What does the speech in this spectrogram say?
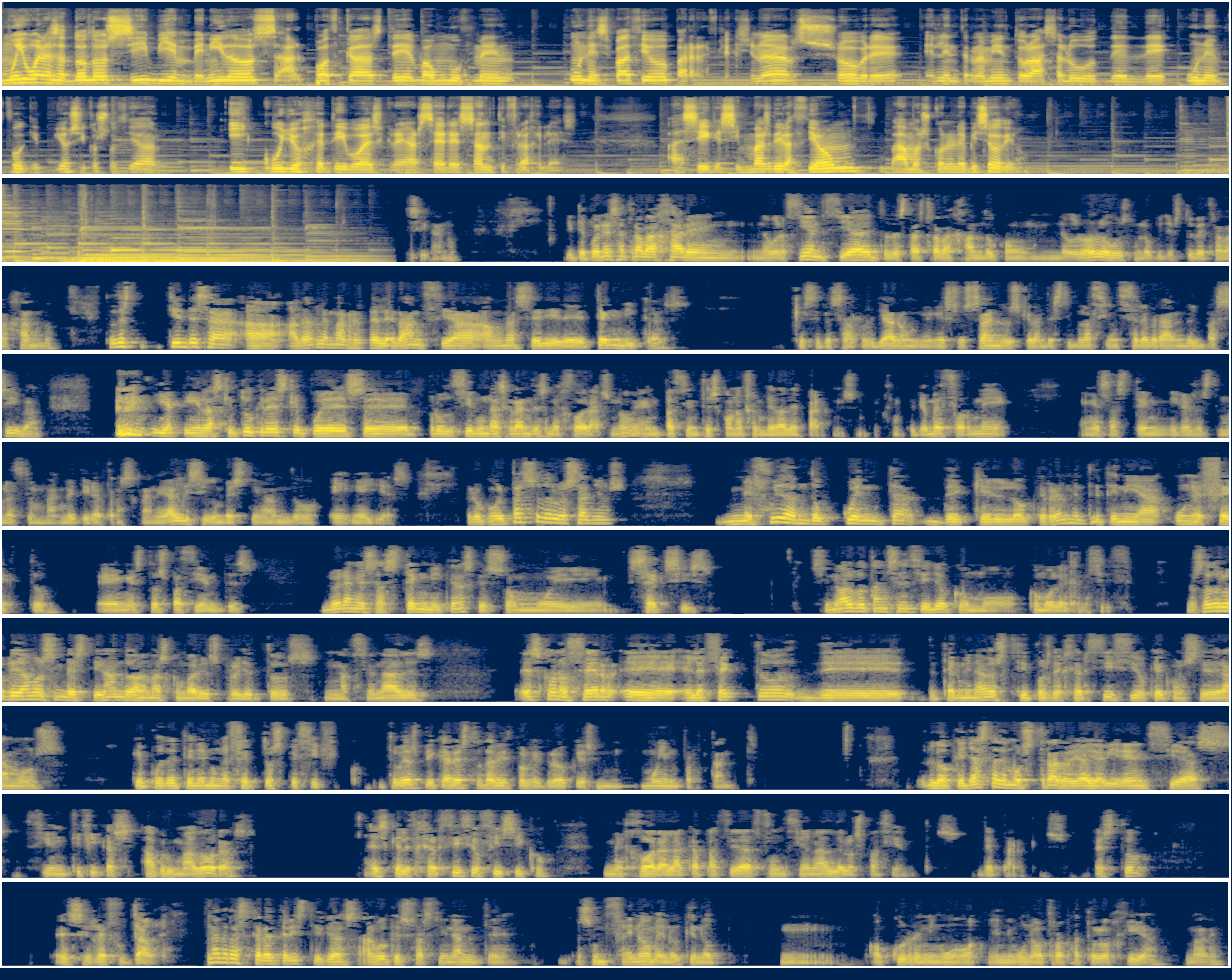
Muy buenas a todos y bienvenidos al podcast de Baum Movement, un espacio para reflexionar sobre el entrenamiento a la salud desde un enfoque biopsicosocial y cuyo objetivo es crear seres antifrágiles. Así que sin más dilación, vamos con el episodio. Y te pones a trabajar en neurociencia, entonces estás trabajando con neurólogos, con lo que yo estuve trabajando. Entonces tiendes a, darle más relevancia a una serie de técnicas que se desarrollaron en esos años, que eran de estimulación cerebral no invasiva, y, en las que tú crees que puedes eh, producir unas grandes mejoras ¿no? en pacientes con enfermedad de Parkinson. Por ejemplo, yo me formé en esas técnicas de estimulación magnética transcranial y sigo investigando en ellas. Pero con el paso de los años, me fui dando cuenta de que lo que realmente tenía un efecto en estos pacientes no eran esas técnicas que son muy sexys, sino algo tan sencillo como, el ejercicio. Nosotros lo que llevamos investigando, además con varios proyectos nacionales, es conocer eh, el efecto de determinados tipos de ejercicio que consideramos que puede tener un efecto específico. Te voy a explicar esto, David, porque creo que es muy importante lo que ya está demostrado y hay evidencias científicas abrumadoras es que el ejercicio físico mejora la capacidad funcional de los pacientes de Parkinson. Esto es irrefutable. Una de las características, algo que es fascinante, es un fenómeno que no mm, ocurre en, en, ninguna otra patología, ¿vale?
